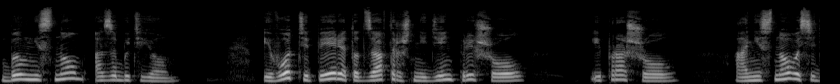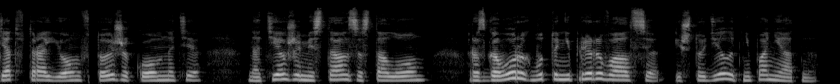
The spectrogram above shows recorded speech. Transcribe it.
был не сном, а забытьем. И вот теперь этот завтрашний день пришел и прошел. Они снова сидят втроем в той же комнате, на тех же местах за столом, Разговор их будто не прерывался, и что делать непонятно.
